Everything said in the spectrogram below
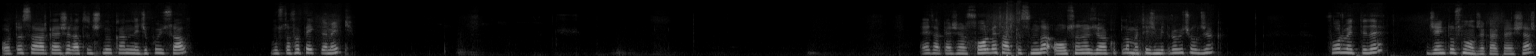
Orta saha arkadaşlar Atınç Nurkan, Necip Uysal, Mustafa Peklemek. Evet arkadaşlar forvet arkasında Oğuzhan Özyakup'la Matej Mitrovic olacak. Forvet'te de Cenk Tosun olacak arkadaşlar.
